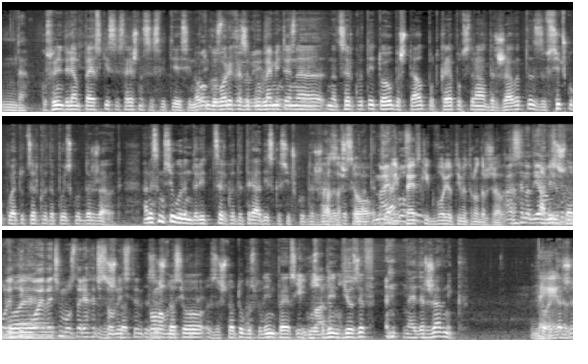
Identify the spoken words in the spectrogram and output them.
Да. Господин Делян Певски се срещна с Светия Синод и говориха за проблемите на, на църквата и той е обещал подкреп от страна на държавата за всичко, което църквата поиска от държавата. А не съм сигурен дали църквата трябва да иска всичко от А държавата. защо. Най- Господин после- Певски говори от името на държавата? Аз се надявам, Ами, защото защото е- Николай вече му остаряха часовниците. Защо, си защото, защото господин Певски, И господин. Дюзев не е държавник. Не, той е, е, държа...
